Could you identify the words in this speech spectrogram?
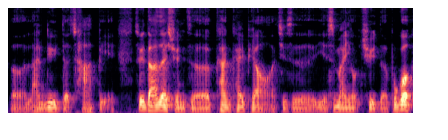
呃蓝绿的差别，所以大家在选择看开票啊，其实也是蛮有趣的。不过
